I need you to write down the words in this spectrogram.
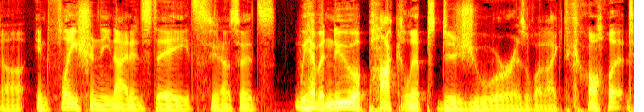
uh, inflation in the United States. You know, so it's, we have a new apocalypse du jour, is what I like to call it.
